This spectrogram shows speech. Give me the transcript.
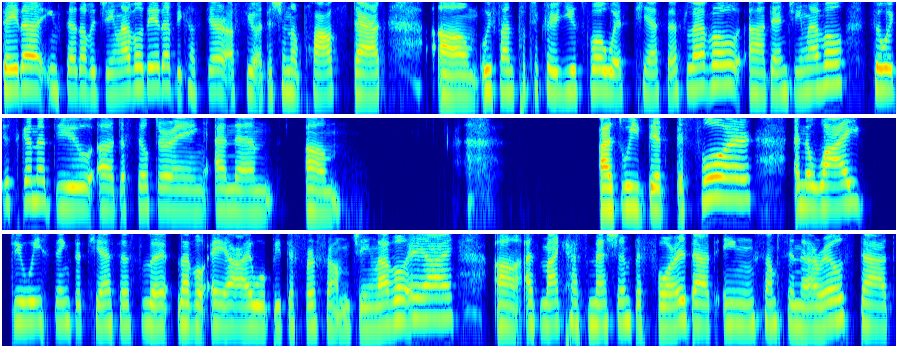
data instead of a gene level data because there are a few additional plots that um, we found particularly useful with TSS level uh, than gene level. So we're just gonna do uh, the filtering and then um, as we did before and the why do we think the TSS le level AI will be different from gene level AI? Uh, as Mike has mentioned before, that in some scenarios that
